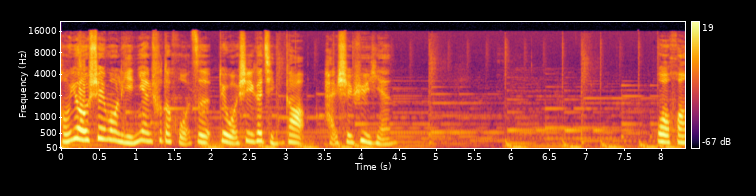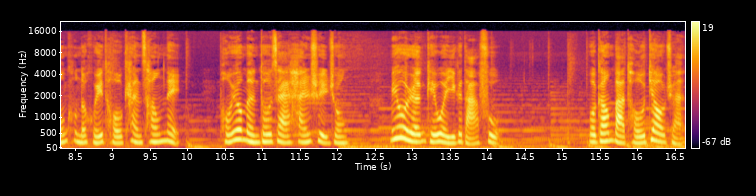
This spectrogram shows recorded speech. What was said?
朋友睡梦里念出的“火”字，对我是一个警告，还是预言？我惶恐地回头看舱内，朋友们都在酣睡中，没有人给我一个答复。我刚把头调转，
